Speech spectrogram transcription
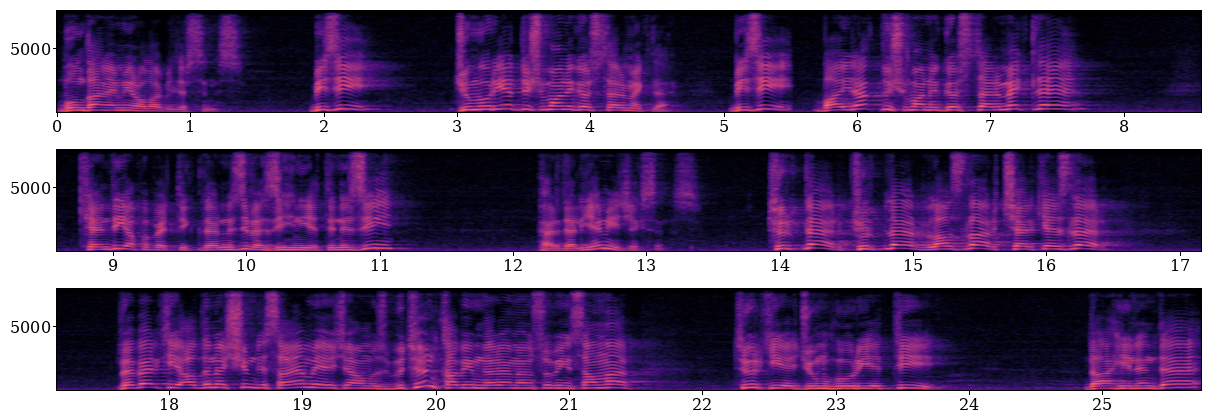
Bundan emin olabilirsiniz. Bizi cumhuriyet düşmanı göstermekle, bizi bayrak düşmanı göstermekle kendi yapıp ettiklerinizi ve zihniyetinizi perdeleyemeyeceksiniz. Türkler, Kürtler, Lazlar, Çerkezler ve belki adını şimdi sayamayacağımız bütün kavimlere mensup insanlar Türkiye Cumhuriyeti dahilinde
